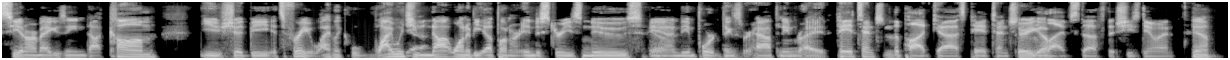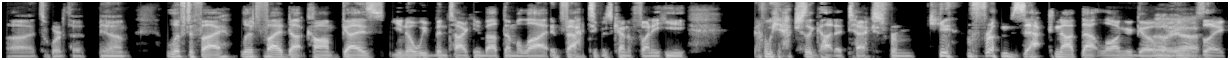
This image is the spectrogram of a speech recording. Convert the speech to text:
cnrmagazine.com, you should be. It's free. Why like why would Yeah. you not want to be up on our industry's news Yeah. and the important things that are happening, right? Pay attention to the podcast. Pay attention There to you the live stuff that she's doing. Yeah. Uh, it's worth it. Yeah. Liftify, liftify.com. Guys, you know, we've been talking about them a lot. In fact, it was kind of funny. He, we actually got a text from, from Zach not that long ago Oh, where yeah. he was like,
